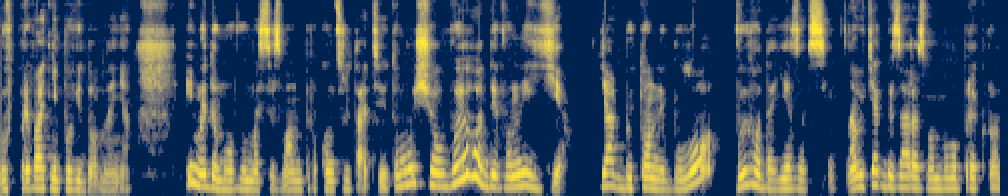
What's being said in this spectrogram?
в приватні повідомлення. І ми домовимося з вами про консультацію, тому що вигоди вони є. Як би то не було, вигода є за всім. Навіть якби зараз вам було прикро,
